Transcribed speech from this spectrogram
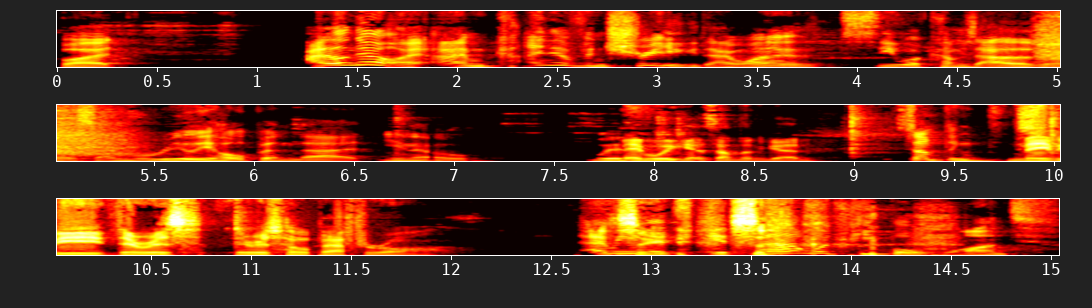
But I don't know. I, I'm kind of intrigued. I want to see what comes out of this. I'm really hoping that you know, with Maybe we get something good. Something Maybe there is there is hope after all. I mean, So- it's it's so- not what people want.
